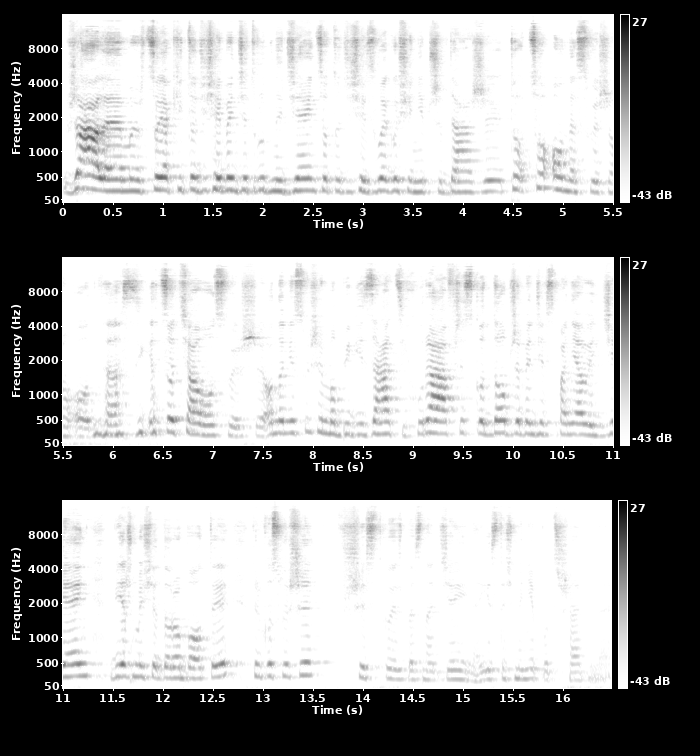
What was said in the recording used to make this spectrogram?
żalem, co jaki to dzisiaj będzie trudny dzień, co to dzisiaj złego się nie przydarzy, to co one słyszą od nas, co ciało słyszy? Ono nie słyszy mobilizacji, hurra, wszystko dobrze, będzie wspaniały dzień, bierzmy się do roboty, tylko słyszy, wszystko jest beznadziejne, jesteśmy niepotrzebne.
